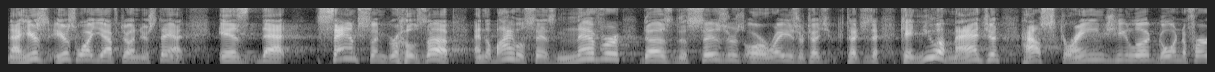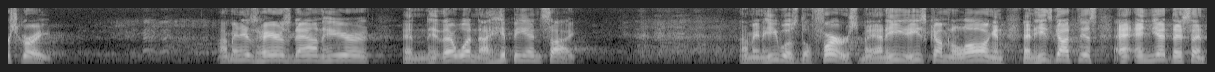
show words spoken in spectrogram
now here's, here's what you have to understand is that Samson grows up, and the Bible says, never does the scissors or a razor touch, touch his head. Can you imagine how strange he looked going to first grade? I mean, his hair's down here, And there wasn't a hippie in sight. I mean, he was the first, man. He, he's coming along and, and he's got this, and, and yet they're saying,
